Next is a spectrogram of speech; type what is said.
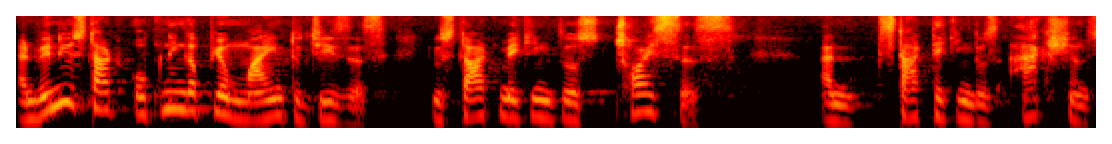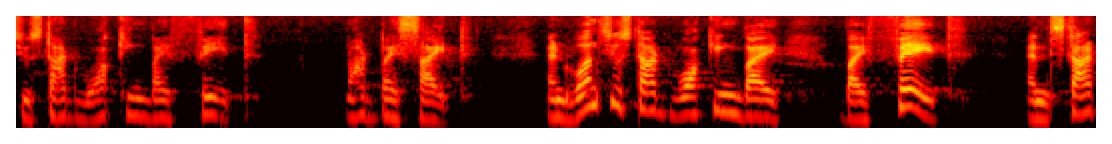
And when you start opening up your mind to Jesus, you start making those choices and start taking those actions. You start walking by faith, not by sight. And once you start walking by, by faith and start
